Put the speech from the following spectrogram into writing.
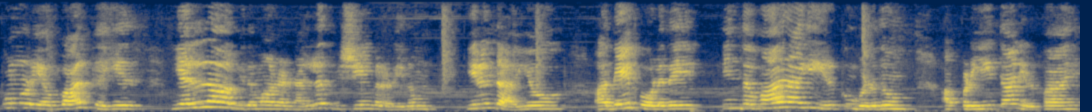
உன்னுடைய வாழ்க்கையில் எல்லா விதமான நல்ல விஷயங்களுடனும் இருந்தாயோ? அதே போலவே இந்த வாராகி இருக்கும் பொழுதும் அப்படியே தான் இருப்பாய்.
